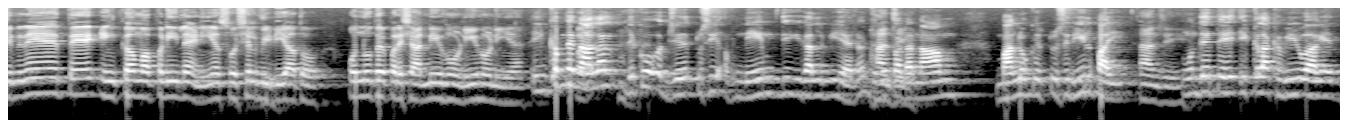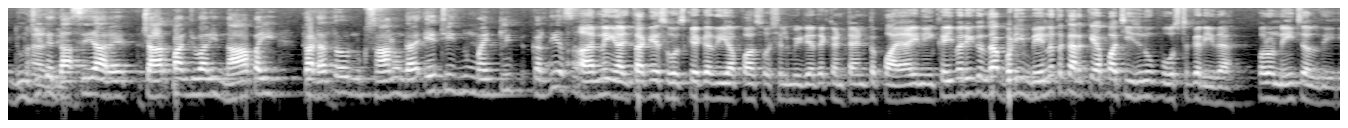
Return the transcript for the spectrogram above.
ਜਿੰਨੇ ਤੇ ਇਨਕਮ ਆਪਣੀ ਲੈਣੀ ਹੈ ਸੋਸ਼ਲ ਮੀਡੀਆ ਤੋਂ ਉਹਨੂੰ ਤੇ ਪਰੇਸ਼ਾਨੀ ਹੋਣੀ ਹੋਣੀ ਹੈ। ਇਨਕਮ ਦੇ ਨਾਲ ਨਾਲ ਦੇਖੋ ਜੇ ਤੁਸੀਂ ਨੇਮ ਦੀ ਗੱਲ ਵੀ ਹੈ ਨਾ ਜਦੋਂ। ਤੁਹਾਡਾ ਨਾਮ ਮੰਨ ਲਓ ਕਿ ਤੁਸੀਂ ਰੀਲ ਪਾਈ ਹਾਂਜੀ ਉਹਦੇ ਤੇ 1 ਲੱਖ ਵਿਊ ਆ ਗਏ ਦੂਜੀ ਤੇ ਹਾਂਜੀ। 10000 ਹੈ ਚਾਰ ਪੰਜ ਵਾਰੀ ਨਾ ਪਈ ਤੁਹਾਡਾ ਤਾਂ ਨੁਕਸਾਨ ਹੁੰਦਾ। ਇਹ ਚੀਜ਼ ਨੂੰ ਮੈਂਟਲੀ ਕਰਦੀ ਅਸਰ? ਆ ਨਹੀਂ ਅੱਜ ਤੱਕ ਇਹ ਸੋਚ ਕੇ ਕਦੀ ਆਪਾਂ ਸੋਸ਼ਲ ਮੀਡੀਆ ਤੇ ਕੰਟੈਂਟ ਪਾਇਆ ਹੀ ਨਹੀਂ ਕਈ ਵਾਰੀ ਕੀ ਹੁੰਦਾ ਬੜੀ ਮਿਹਨਤ ਕਰਕੇ ਆਪਾਂ ਚੀਜ਼ ਨੂੰ ਪੋਸਟ ਕਰੀਦਾ ਪਰ ਉਹ ਨਹੀਂ ਚੱਲਦੀ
